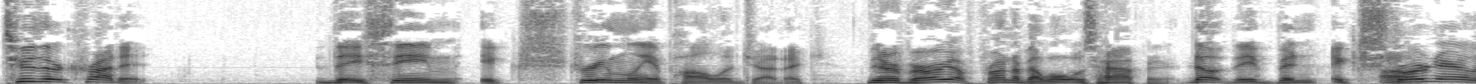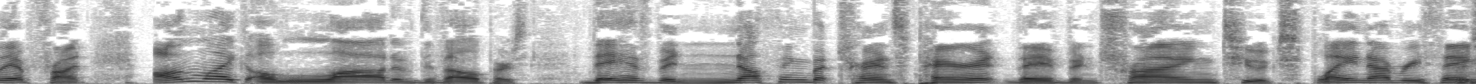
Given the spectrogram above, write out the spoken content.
To their credit, they seem extremely apologetic. They were very upfront about what was happening. No, they've been extraordinarily upfront. Unlike a lot of developers, they have been nothing but transparent. They have been trying to explain everything.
